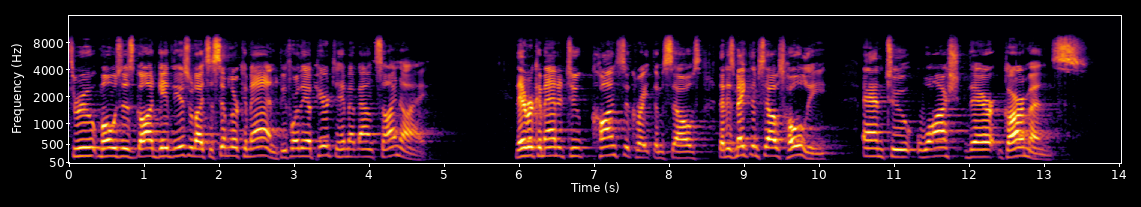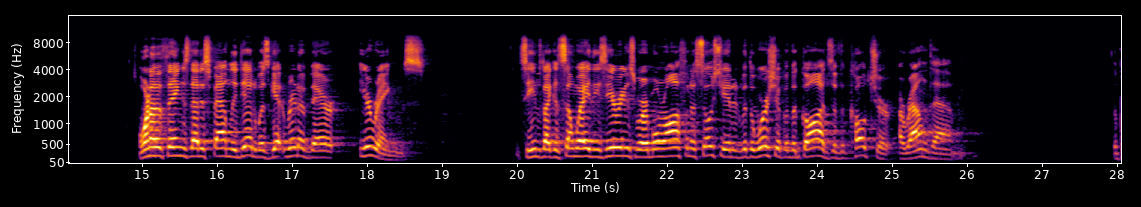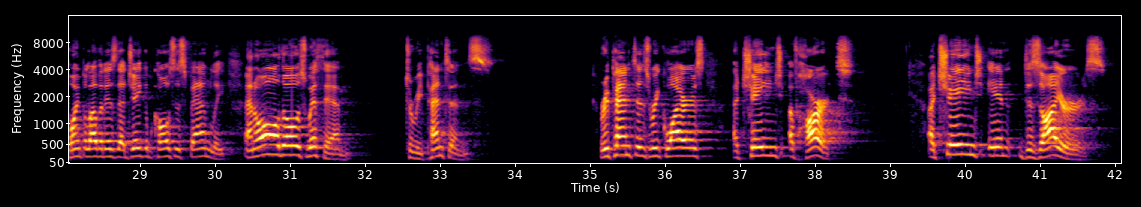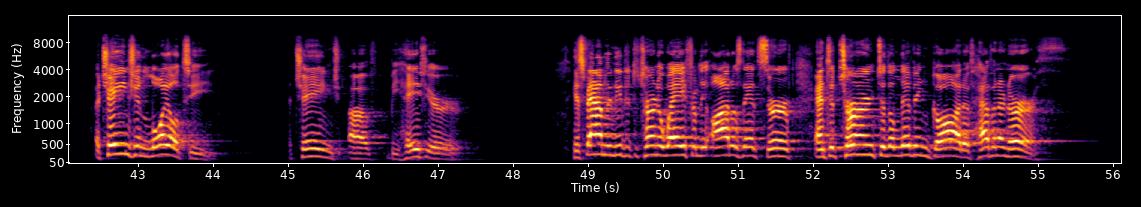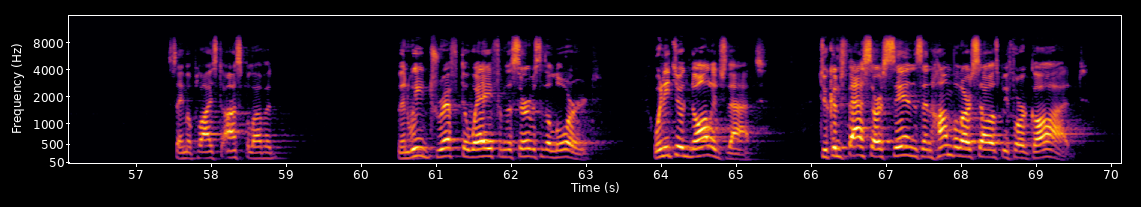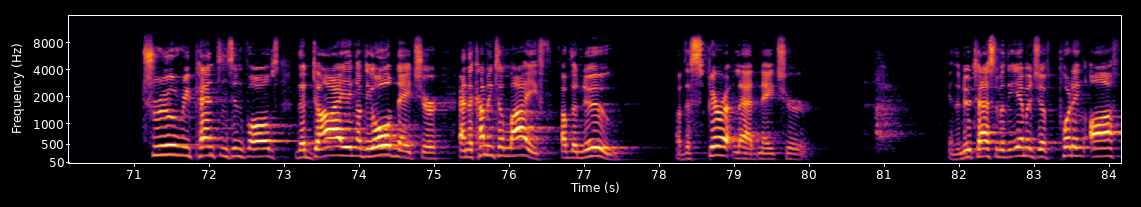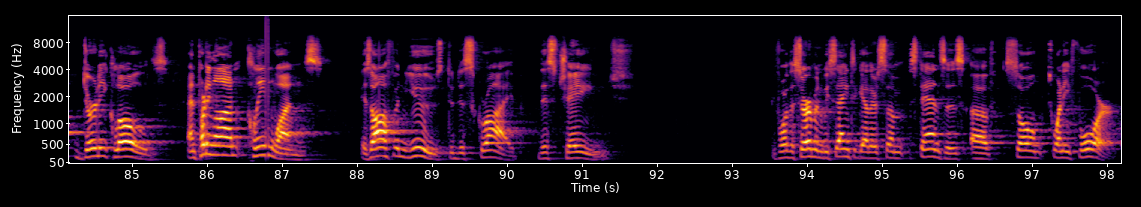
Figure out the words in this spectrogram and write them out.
Through Moses, God gave the Israelites a similar command before they appeared to him at Mount Sinai. They were commanded to consecrate themselves, that is, make themselves holy, and to wash their garments. One of the things that his family did was get rid of their earrings. It seems like in some way these earrings were more often associated with the worship of the gods of the culture around them. The point, beloved, is that Jacob calls his family and all those with him to repentance. Repentance requires a change of heart, a change in desires, a change in loyalty, a change of behavior. His family needed to turn away from the idols they had served and to turn to the living God of heaven and earth. Same applies to us, beloved. when we drift away from the service of the Lord. We need to acknowledge that, to confess our sins and humble ourselves before God. True repentance involves the dying of the old nature and the coming to life of the new, of the spirit led nature. In the New Testament, the image of putting off dirty clothes and putting on clean ones is often used to describe this change. Before the sermon, we sang together some stanzas of Psalm 24.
